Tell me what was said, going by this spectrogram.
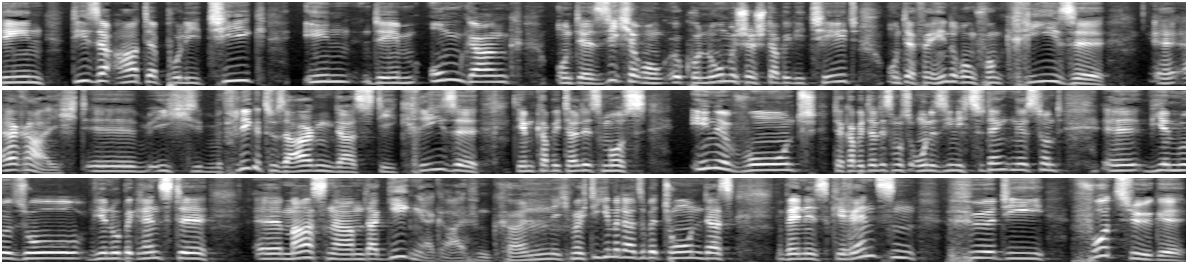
den diese Art der Politik in dem Umgang und der Sicherung ökonomischer Stabilität und der Verhinderung von Krise äh, erreicht. Äh, ich pflege zu sagen, dass die Krise dem Kapitalismus innewohnt, der Kapitalismus ohne sie nicht zu denken ist und äh, wir nur so, wir nur begrenzte äh, Maßnahmen dagegen ergreifen können. Ich möchte hiermit also betonen, dass wenn es Grenzen für die Vorzüge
